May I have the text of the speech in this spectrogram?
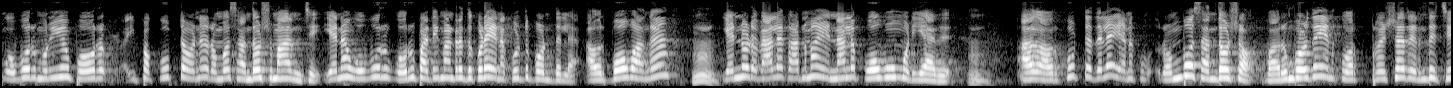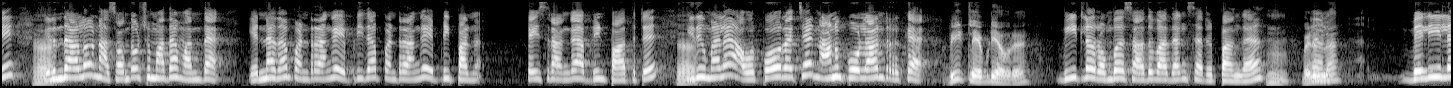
ஒவ்வொரு முறையும் போகிற இப்போ கூப்பிட்ட உடனே ரொம்ப சந்தோஷமா இருந்துச்சு. ஏன்னா ஒவ்வொரு ஒரு பட்டிமன்றத்துக்கு கூட என்னை கூட்டு போனதில்ல. அவர் போவாங்க. என்னோட வேலை காரணமாக என்னால் போகவும் முடியாது. அது அவர் கூப்பிட்டதுல எனக்கு ரொம்ப சந்தோஷம். வரும்பொழுதே எனக்கு ஒர்க் ப்ரெஷர் இருந்துச்சு. இருந்தாலும் நான் சந்தோஷமாக தான் வந்தேன். என்ன தான் பண்ணுறாங்க எப்படி தான் பண்ணுறாங்க எப்படி பண்ண பேசுகிறாங்க அப்படின்னு பார்த்துட்டு இதுக்கு மேலே அவர் போகிறச்ச நானும் போகலான்னு இருக்கேன். வீட்ல எப்படி அவரு? வீட்டில் ரொம்ப சாதுவாக தாங்க சார் இருப்பாங்க. வெளியில? வெளியில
